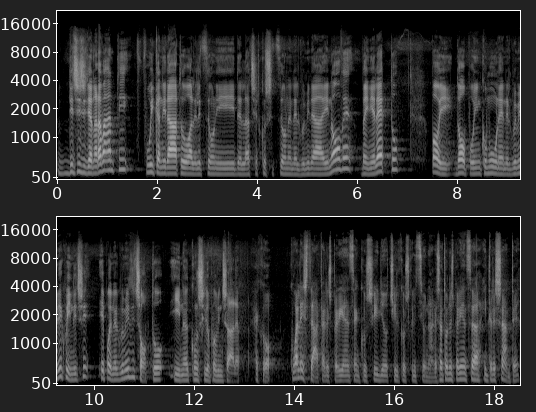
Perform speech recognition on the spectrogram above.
decisi di andare avanti, fui candidato alle elezioni della circoscrizione nel 2009, venni eletto, poi dopo in comune nel 2015 e poi nel 2018 in consiglio provinciale. Ecco, qual è stata l'esperienza in consiglio circoscrizionale? È stata un'esperienza interessante?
